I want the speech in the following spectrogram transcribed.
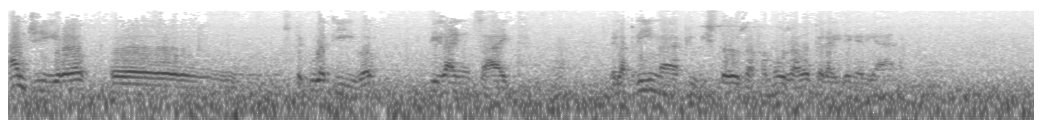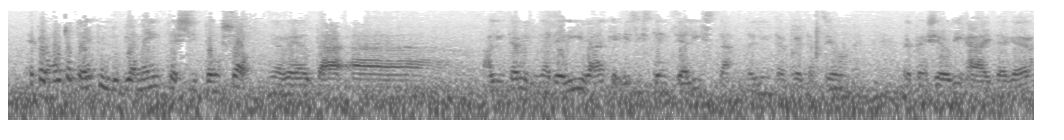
al giro eh, speculativo Design on Sight, eh, della prima più vistosa, famosa opera heideggeriana. E per molto tempo indubbiamente si pensò in realtà a, all'interno di una deriva anche esistenzialista dell'interpretazione del pensiero di Heidegger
